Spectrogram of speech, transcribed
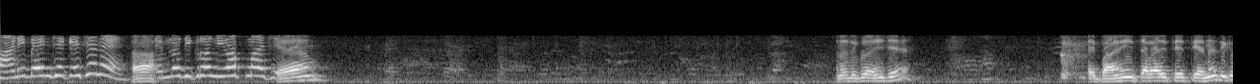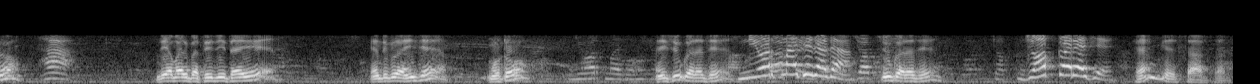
ભાણીબેન જે કે છે ને એમનો દીકરો ન્યુયોર્કમાં છે. એમ? એનો દીકરો અહીં છે? એ ભાણી તમારી તે તેને દીકરો? હા જે અમારી ભત્રીજી થાય એ? એનો દીકરો અહીં છે? મોટો? અહીં શું કરે છે? ન્યુયોર્કમાં છે દાદા. શું કરે છે? જોબ કરે છે. એમ કે સારું સારું.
